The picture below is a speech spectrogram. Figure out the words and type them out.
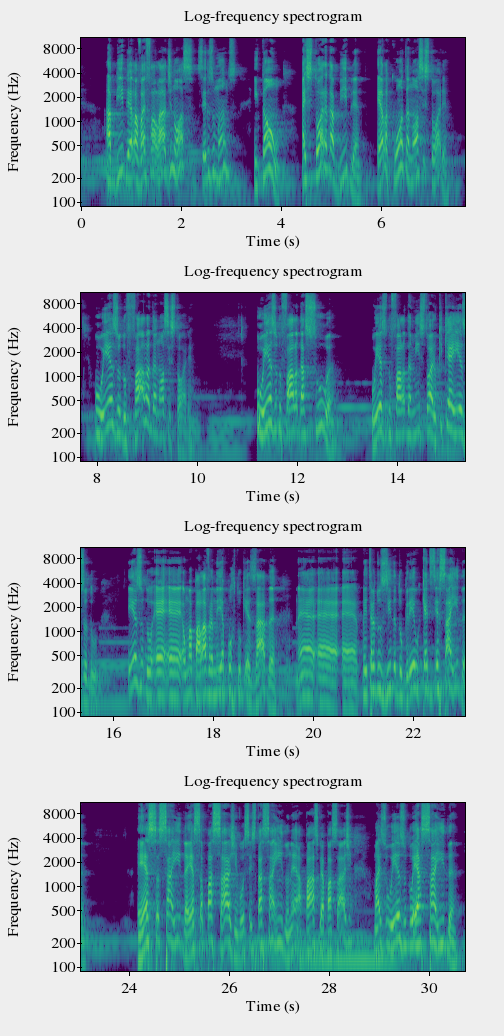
a Bíblia ela vai falar de nós, seres humanos. Então, a história da Bíblia, ela conta a nossa história. O Êxodo fala da nossa história. O Êxodo fala da sua. O Êxodo fala da minha história. O que é Êxodo? Êxodo é, é uma palavra meio portuguesada, né? é, é, meio traduzida do grego, quer dizer saída essa saída, essa passagem, você está saindo, né? A Páscoa é a passagem, mas o êxodo é a saída.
